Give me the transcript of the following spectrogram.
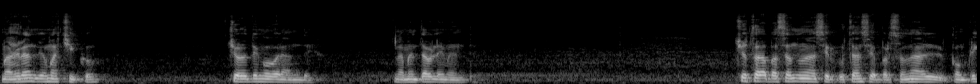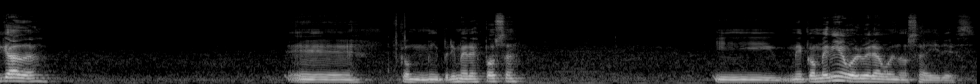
más grande o más chico. Yo lo tengo grande, lamentablemente. Yo estaba pasando una circunstancia personal complicada eh, con mi primera esposa y me convenía volver a Buenos Aires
